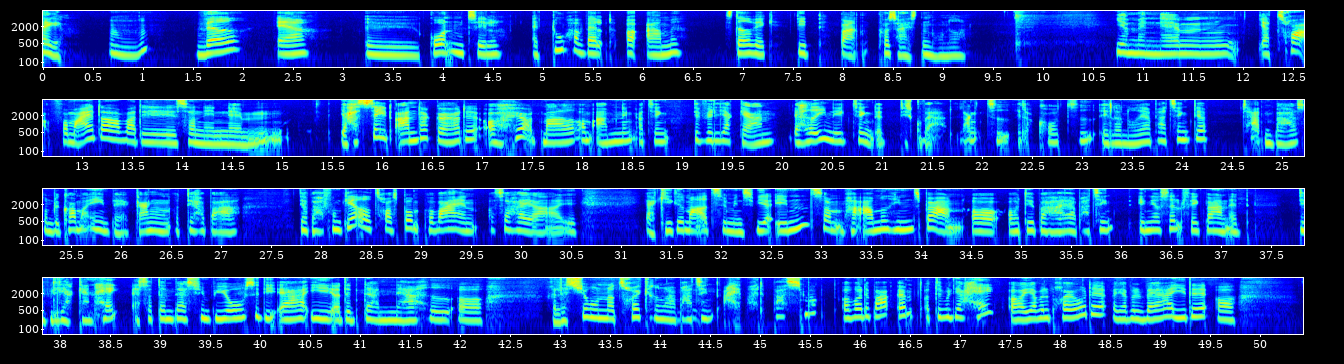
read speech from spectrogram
Rikke, Mm-hmm. hvad er øh, grunden til, at du har valgt at amme stadigvæk dit barn på 16 måneder? Jamen, øhm, jeg tror for mig, der var det sådan en... Øhm, jeg har set andre gøre det og hørt meget om amning og tænkt, det vil jeg gerne. Jeg havde egentlig ikke tænkt, at det skulle være lang tid eller kort tid eller noget. Jeg har bare tænkt, jeg tager den bare, som det kommer en dag ad gangen, og det har bare, det har bare fungeret trods bum på vejen. Og så har jeg, øh, jeg har kigget meget til min svigerinde, som har ammet hendes børn, og, og det er bare, jeg har bare tænkt, inden jeg selv fik barn, at det vil jeg gerne have. Altså den der symbiose, de er i, og den der nærhed og relationen og trygheden, hvor jeg bare tænkt, ej, hvor er det bare smukt, og hvor er det bare ømt, og det vil jeg have, og jeg vil prøve det, og jeg vil være i det, og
